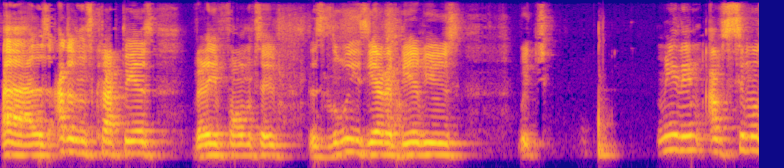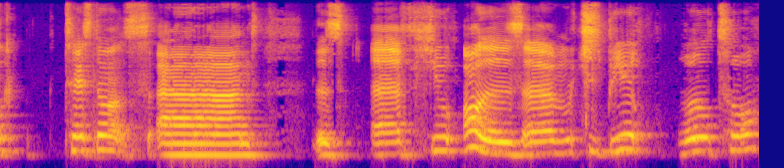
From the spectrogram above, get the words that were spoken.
Uh, there's Adam's Craft Beers, very informative. There's Louisiana Beer Reviews which me and him have similar taste notes, and there's a few others. Um, Rich's Beer World Tour,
